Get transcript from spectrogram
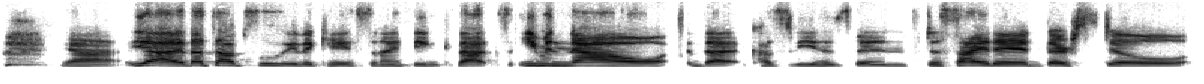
yeah. Yeah, that's absolutely the case. And I think that's even now that custody has been decided, there's still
